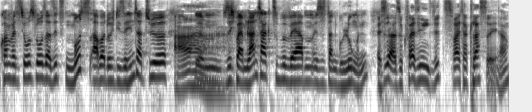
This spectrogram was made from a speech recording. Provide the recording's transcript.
Konventionsloser sitzen muss, aber durch diese Hintertür Ah. ähm, sich beim Landtag zu bewerben, ist es dann gelungen. Es ist also quasi ein Sitz zweiter Klasse, ja?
